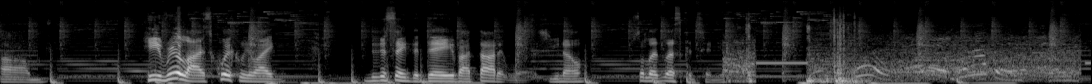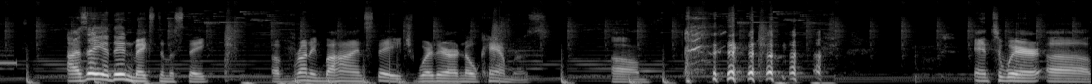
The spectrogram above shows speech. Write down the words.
um, he realized quickly, like, this ain't the Dave I thought it was, you know? So let, let's continue. Isaiah then makes the mistake of running behind stage where there are no cameras. Um, and to where uh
